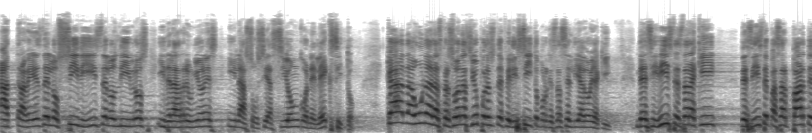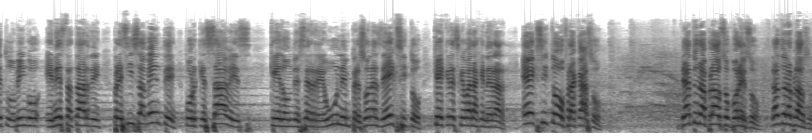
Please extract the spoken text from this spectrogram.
a través de los CDs, de los libros y de las reuniones y la asociación con el éxito. Cada una de las personas, yo por eso te felicito porque estás el día de hoy aquí decidiste estar aquí, decidiste pasar parte de tu domingo en esta tarde, precisamente porque sabes que donde se reúnen personas de éxito, ¿qué crees que van a generar? ¿Éxito o fracaso? Date un aplauso por eso, date un aplauso.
